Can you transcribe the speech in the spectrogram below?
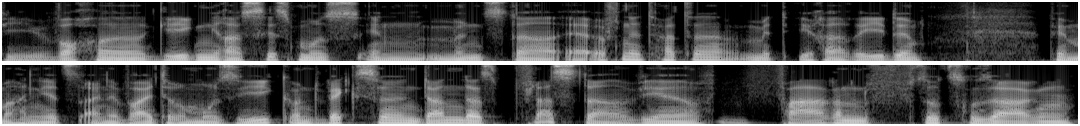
die Woche gegen Rassismus in Münster eröffnet hatte mit ihrer Rede. Wir machen jetzt eine weitere Musik und wechseln dann das Pflaster. Wir fahren sozusagen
